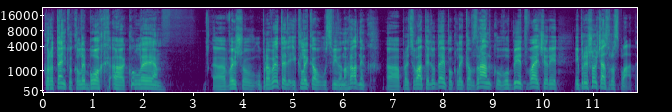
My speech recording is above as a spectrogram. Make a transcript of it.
коротенько, коли Бог, е, коли е, вийшов управитель і кликав у свій виноградник е, працювати людей, покликав зранку, в обід, ввечері, і прийшов час розплати.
